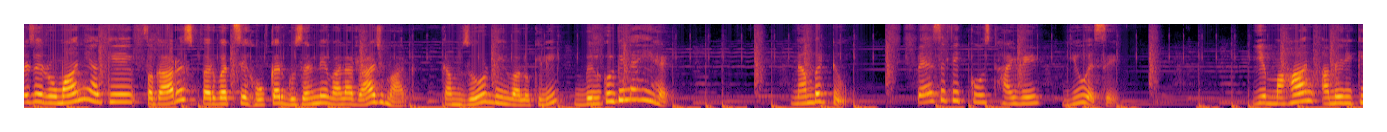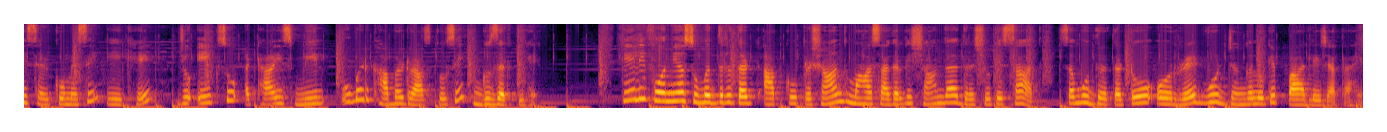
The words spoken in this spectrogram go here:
वैसे रोमानिया के फगारस पर्वत से होकर गुजरने वाला राजमार्ग कमज़ोर दिल वालों के लिए बिल्कुल भी नहीं है। Number two Pacific Coast Highway USA ये महान अमेरिकी सड़कों में से एक है, जो 128 मील उबड़ खाबड़ रास्तों से गुजरती है। कैलिफ़ोर्निया समुद्र तट आपको प्रशांत महासागर के शानदार दृश्यों के साथ समुद्र तटों और रेडवुड जंगलों के पार ले जाता है।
